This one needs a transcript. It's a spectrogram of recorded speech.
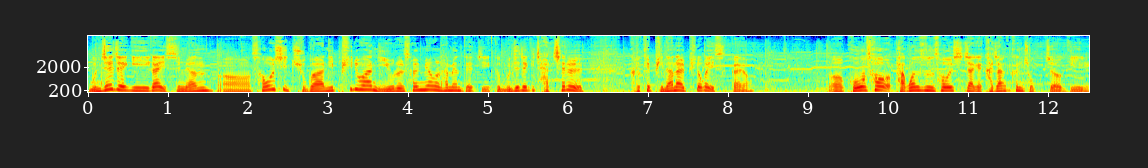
문제 제기가 있으면 어, 서울시 주관이 필요한 이유를 설명을 하면 되지 그 문제 제기 자체를 그렇게 비난할 필요가 있을까요? 어, 고 서, 박원순 서울시장의 가장 큰 족적이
